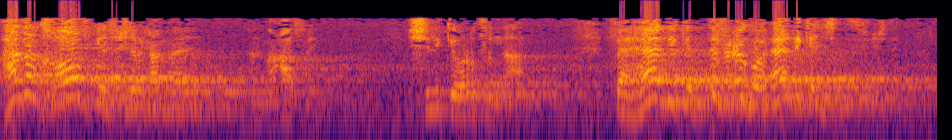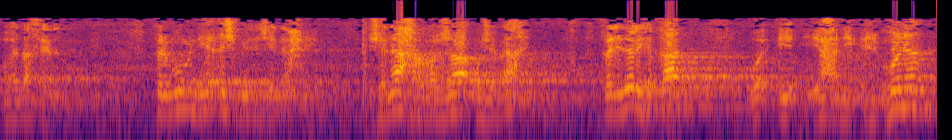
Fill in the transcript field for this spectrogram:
هذا الخوف كيزجرك عن المعاصي؟ الشيء اللي كيورط في النار؟ فهذه كتدفعك وهذه كتجد وهذا خير المؤمن فالمؤمن يعيش بين جناحين جناح الرجاء وجناح فلذلك قال يعني هنا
